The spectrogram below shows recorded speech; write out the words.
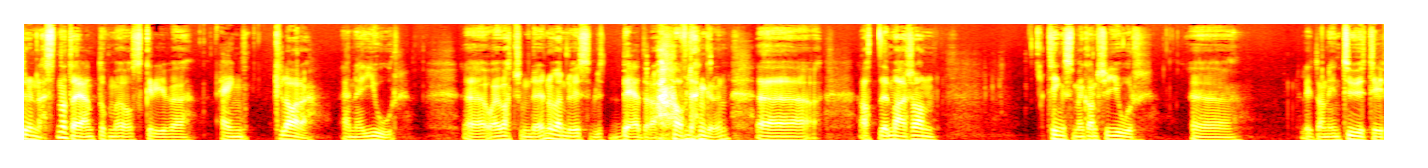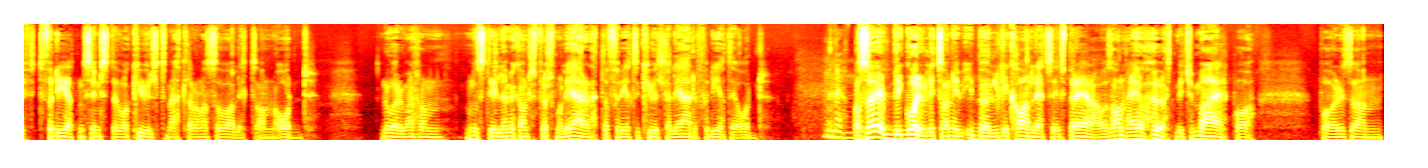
tror nesten at jeg endte opp med å skrive enklere enn jeg gjorde. Eh, og jeg vet ikke om det er nødvendigvis blitt bedre av den grunn. Eh, at det er mer sånn ting som jeg kanskje gjorde litt sånn intuitivt fordi at en syntes det var kult med et eller annet som var litt sånn odd. Nå er det mer sånn, nå stiller jeg meg kanskje spørsmålet gjør jeg dette fordi at det er kult, eller gjør jeg det fordi at det er odd. Og så går det jo litt sånn i, i bølger hva han lar seg inspirere av. og sånn. Jeg har hørt mye mer på, på sånn,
